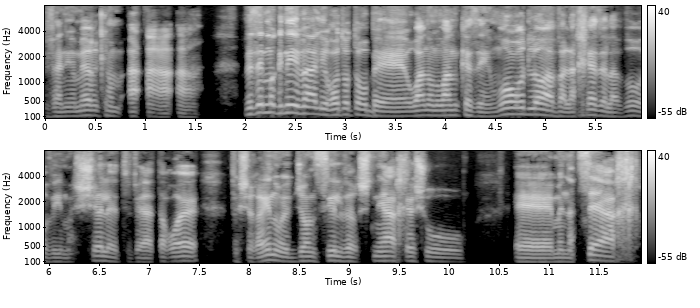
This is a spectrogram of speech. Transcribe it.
ואני אומר גם, אה, אה, אה. וזה מגניב היה לראות אותו בוואן און וואן כזה עם וורדלו, אבל אחרי זה לבוא ועם השלט, ואתה רואה, וכשראינו את ג'ון סילבר שנייה אחרי שהוא אה, מנצח,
